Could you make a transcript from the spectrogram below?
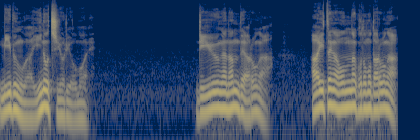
身分は命より重い。理由が何であろうが相手が女子供だろうが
